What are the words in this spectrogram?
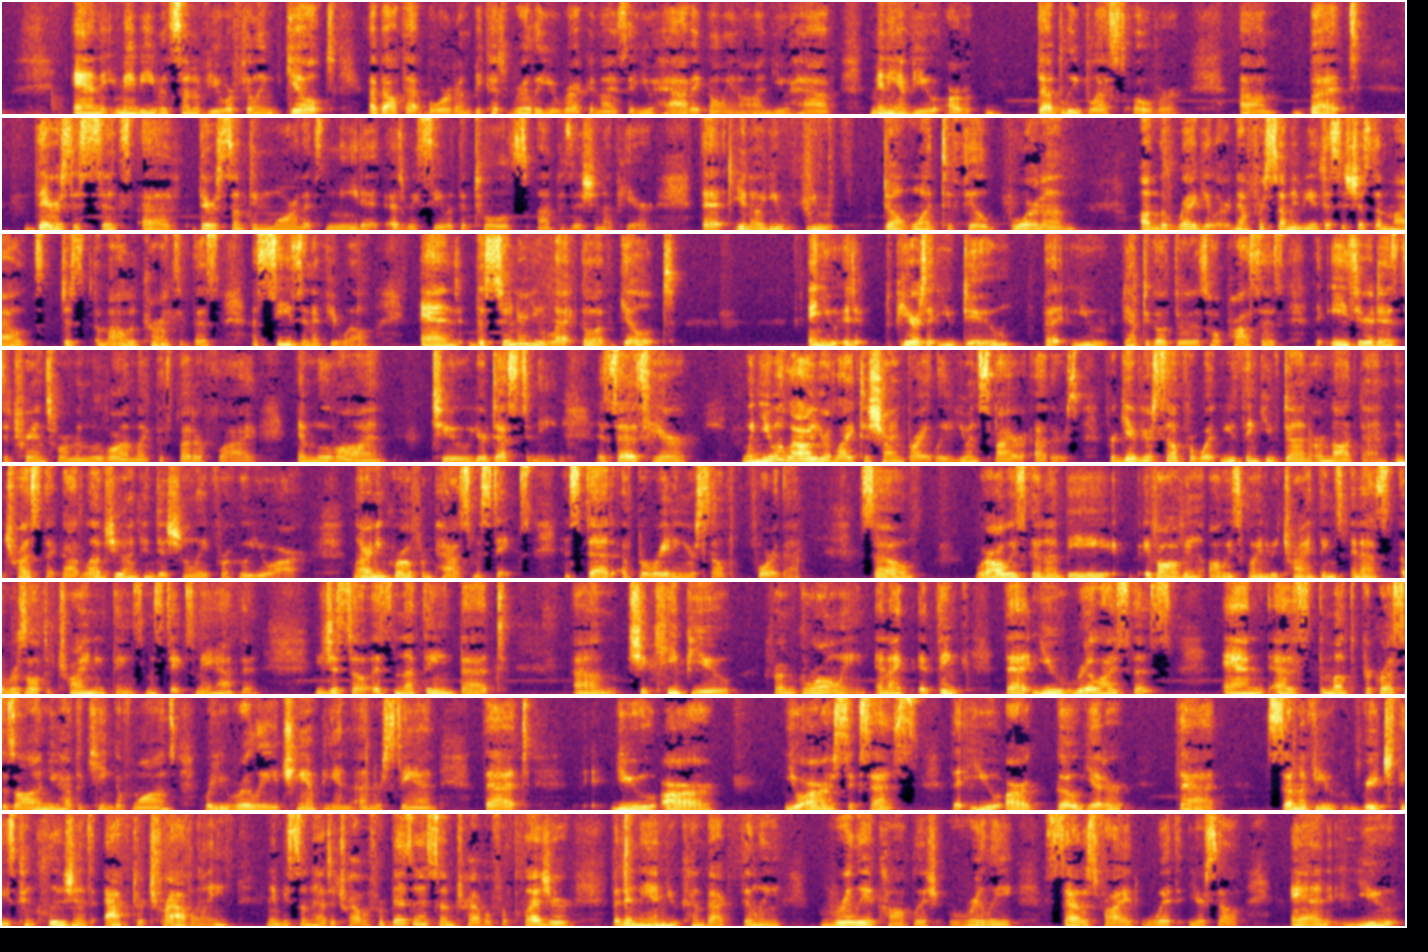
And maybe even some of you are feeling guilt about that boredom because really you recognize that you have it going on. You have many of you are doubly blessed over. Um, but there's this sense of there's something more that's needed as we see with the tools uh, position up here that you know you you don't want to feel boredom on the regular. Now for some of you this is just a mild just a mild occurrence of this a season if you will. And the sooner you let go of guilt and you it appears that you do but you have to go through this whole process, the easier it is to transform and move on like this butterfly and move on to your destiny. It says here, when you allow your light to shine brightly, you inspire others. Forgive yourself for what you think you've done or not done, and trust that God loves you unconditionally for who you are. Learn and grow from past mistakes instead of berating yourself for them. So, we're always going to be evolving, always going to be trying things. And as a result of trying new things, mistakes may happen. You just, so it's nothing that um, should keep you from growing. And I, I think that you realize this. And as the month progresses on, you have the King of Wands, where you really champion, understand that you are you are a success, that you are a go-getter, that some of you reach these conclusions after traveling. Maybe some had to travel for business, some travel for pleasure, but in the end, you come back feeling really accomplished, really satisfied with yourself. And you,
